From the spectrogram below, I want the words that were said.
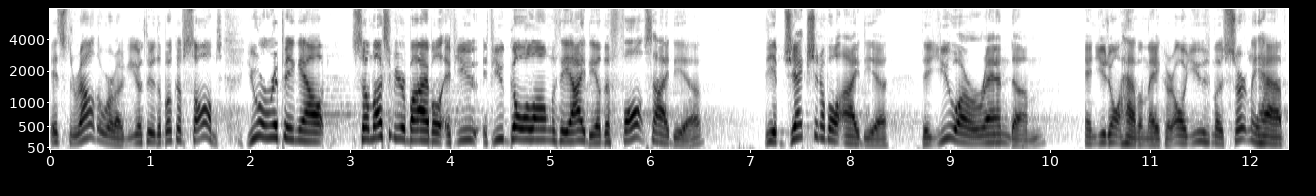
It's throughout the world. You go through the book of Psalms. You are ripping out so much of your Bible if you if you go along with the idea, the false idea, the objectionable idea that you are random and you don't have a maker. Oh, you most certainly have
